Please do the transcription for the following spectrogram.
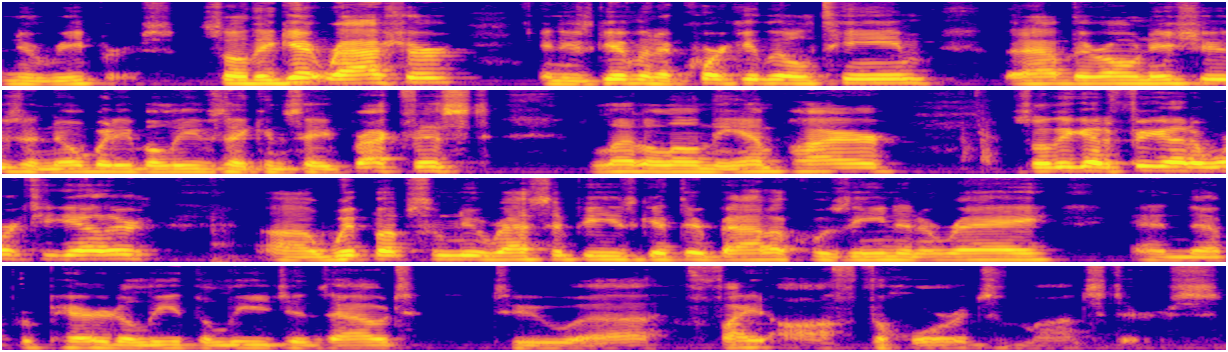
new reapers. So they get Rasher, and he's given a quirky little team that have their own issues, and nobody believes they can save breakfast, let alone the empire. So they got to figure out how to work together, uh, whip up some new recipes, get their battle cuisine in array, and uh, prepare to lead the legions out to uh, fight off the hordes of monsters.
